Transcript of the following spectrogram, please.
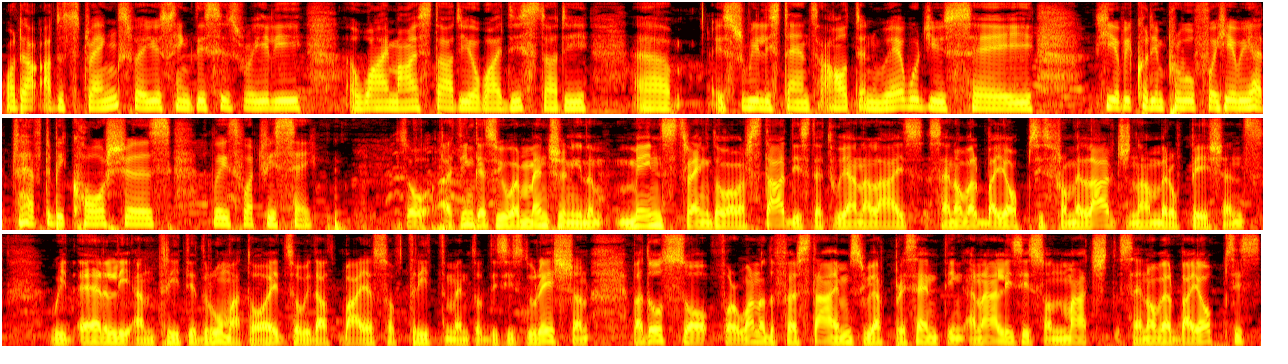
what are the strengths where you think this is really why my study or why this study uh, is really stands out and where would you say here we could improve or here we have to, have to be cautious with what we say? So I think, as you were mentioning, the main strength of our study is that we analyze synovial biopsies from a large number of patients with early untreated rheumatoid, so without bias of treatment or disease duration. But also, for one of the first times, we are presenting analysis on matched synovial biopsies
